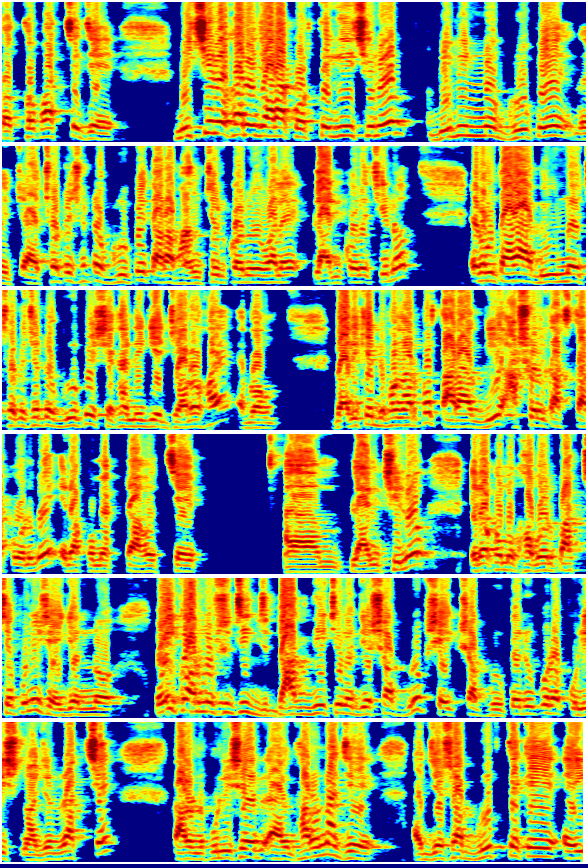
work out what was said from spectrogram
তথ্য পাচ্ছে যে, মিছিল ওখানে যারা করতে গিয়েছিল, বিভিন্ন গ্রুপে ছোট ছোট গ্রুপে তারা ভাঙচুর করবে বলে প্ল্যান করেছিল। এবং তারা বিভিন্ন ছোট ছোট গ্রুপে সেখানে গিয়ে জড়ো হয় এবং ব্যারিকেড ভাঙার পর তারা গিয়ে আসল কাজটা করবে। এরকম একটা হচ্ছে প্ল্যান ছিল। এরকম খবর পাচ্ছে পুলিশ। এই জন্য ওই কর্মসূচি ডাক দিয়েছিল যেসব গ্রুপ সেই সব গ্রুপের উপরও পুলিশ নজর রাখছে। কারণ পুলিশের ধারণা যে, যেসব গ্রুপ থেকে এই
